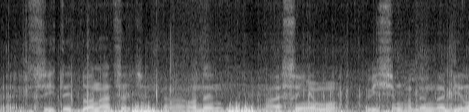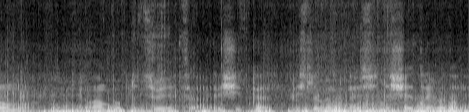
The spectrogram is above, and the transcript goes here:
е, світить 12 годин на синьому, 8 годин на білому. Лампа працює ця решітка після вимкнення ще 3 години.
